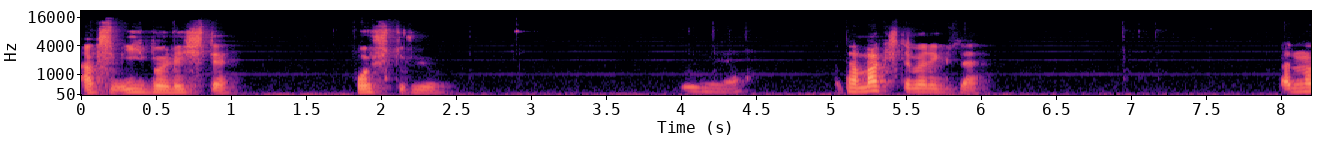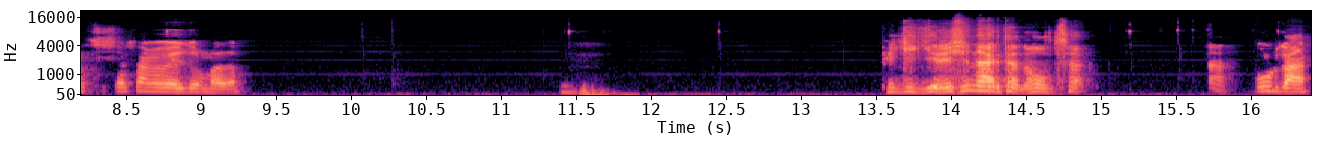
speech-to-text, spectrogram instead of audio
Akşam iyi böyle işte. Hoş duruyor. Tamam bak işte böyle güzel. Ben nasıl istersem öyle durmadım. Peki girişi nereden olacak? Buradan.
